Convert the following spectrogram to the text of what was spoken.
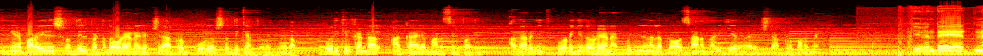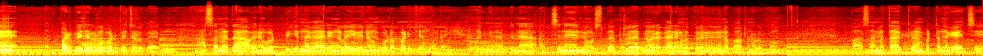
ഇങ്ങനെ പറയുന്ന ശ്രദ്ധയിൽപ്പെട്ടതോടെയാണ് രക്ഷിതാക്കളും കൂടുതൽ ശ്രദ്ധിക്കാൻ തുടങ്ങിയത്. ഒരിക്കൽ കണ്ടാൽ ആ കാര്യം മനസ്സിൽ പതിയും. അതറിഞ്ഞു തുടങ്ങിയതോടെയാണ് കുഞ്ഞിന് നല്ല പ്രോത്സാഹനം നൽകിയതെന്ന് രക്ഷിതാക്കൾ പറഞ്ഞു. ഇവന്റെ ഏട്ടനെ പഠിപ്പിച്ചവളെ പഠിപ്പിച്ചു കൊടുക്കുമായിരുന്നു. ആ സമയത്ത് അവനെ പഠിപ്പിക്കുന്ന കാര്യങ്ങൾ ഇവനും കൂടെ പഠിക്കാൻ തുടങ്ങി. അങ്ങനെ പിന്നെ അച്ഛനെ ന്യൂസ് പേപ്പറിൽ വരുന്ന ഓരോ കാര്യങ്ങളൊക്കെ ഇവൻ ഇങ്ങനെ പറഞ്ഞു കൊടുക്കും. അപ്പോൾ ആ സമയത്ത് ആക്കാൻ പെട്ടെന്ന് കയച്ച്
